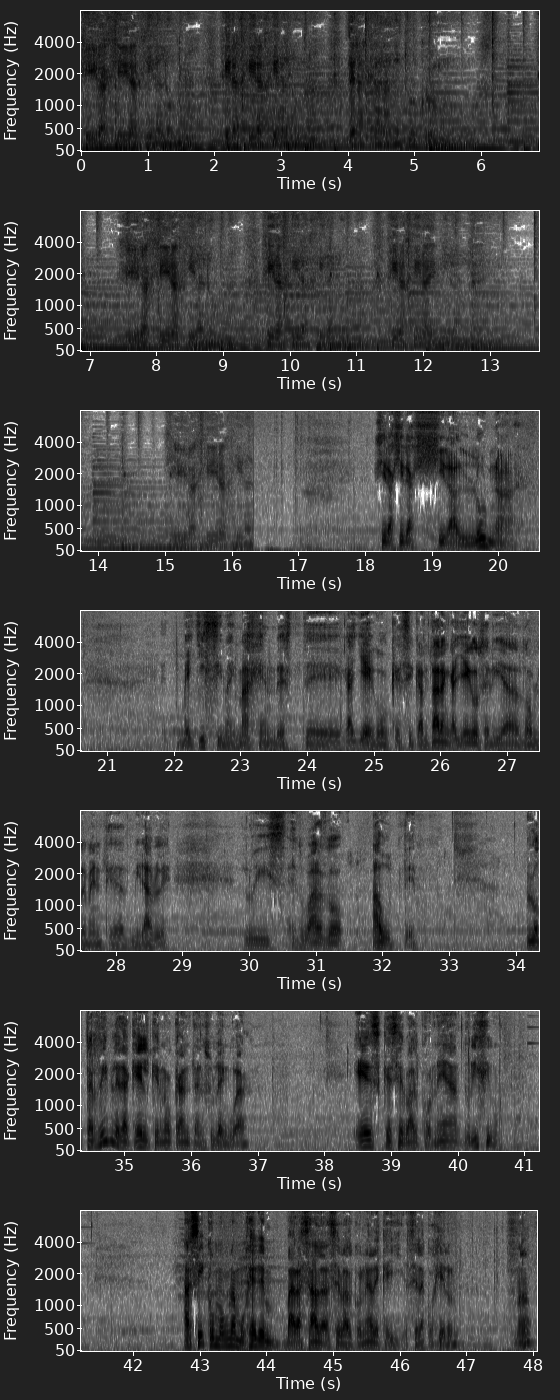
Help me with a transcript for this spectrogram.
Gira, gira, gira luna, gira, gira, gira luna, de la cara de tu cruz. Gira, gira, gira luna, gira, gira, gira luna, gira, gira y mírame. Gira, gira, gira. Gira, gira, gira luna. Bellísima imagen de este gallego que si cantara en gallego sería doblemente admirable. Luis Eduardo Aute. Lo terrible de aquel que no canta en su lengua es que se balconea durísimo. Así como una mujer embarazada se balconea de que se la cogieron, ¿no?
